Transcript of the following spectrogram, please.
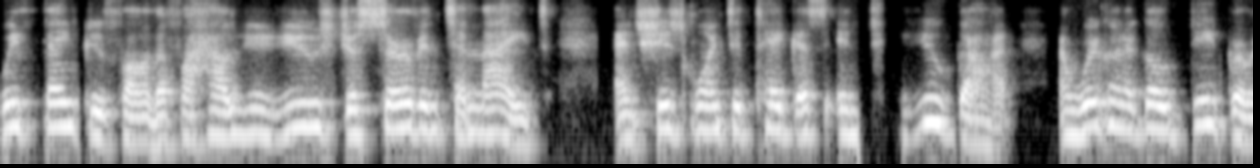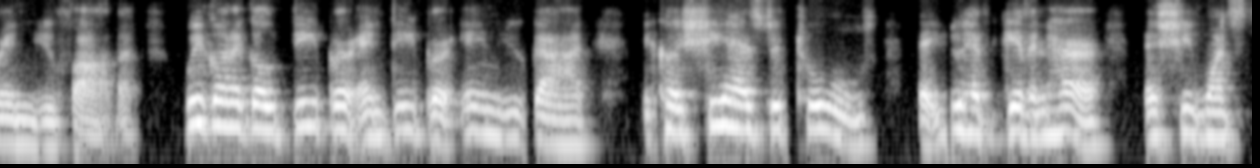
We thank you, Father, for how you used your servant tonight. And she's going to take us into you, God. And we're going to go deeper in you, Father. We're going to go deeper and deeper in you, God, because she has the tools that you have given her that she wants to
